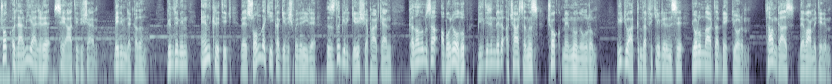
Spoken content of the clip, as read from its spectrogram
Çok önemli yerlere seyahat edeceğim. Benimle kalın. Gündemin en kritik ve son dakika gelişmeleriyle hızlı bir giriş yaparken kanalımıza abone olup bildirimleri açarsanız çok memnun olurum. Video hakkında fikirlerinizi yorumlarda bekliyorum. Tam gaz devam edelim.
